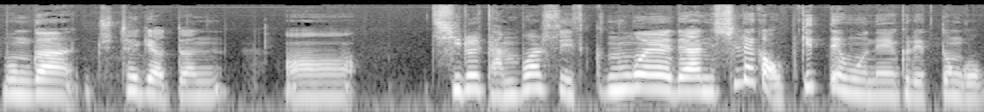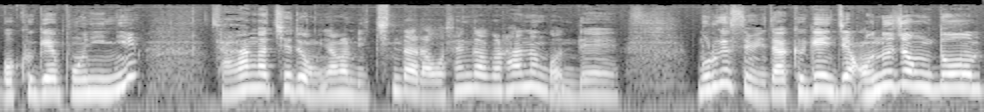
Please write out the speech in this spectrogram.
뭔가 주택의 어떤 어 질을 담보할 수 있는 거에 대한 신뢰가 없기 때문에 그랬던 거고 그게 본인이 자산 가치에도 영향을 미친다라고 생각을 하는 건데 모르겠습니다. 그게 이제 어느 정도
